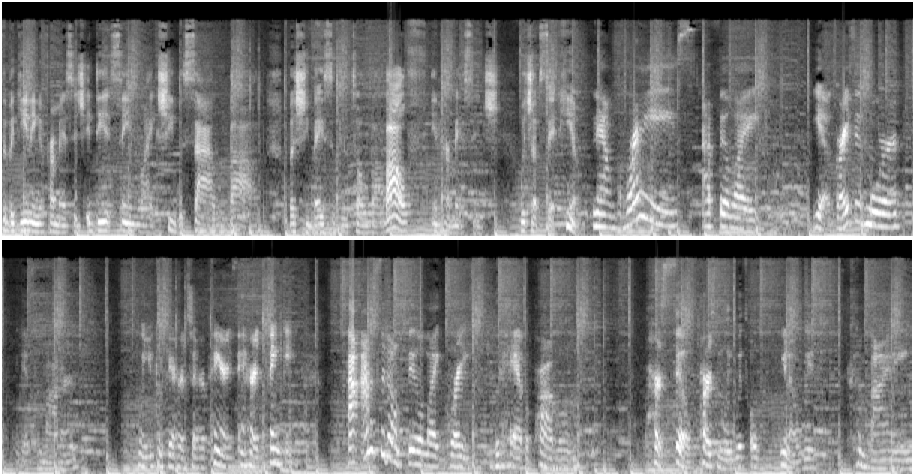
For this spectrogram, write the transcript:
the beginning of her message. It did seem like she would side with Bob, but she basically told Bob off in her message, which upset him. Now, Grace, I feel like, yeah, Grace is more, I guess, modern when you compare her to her parents and her thinking. I honestly don't feel like Grace would have a problem herself personally with, you know, with combining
